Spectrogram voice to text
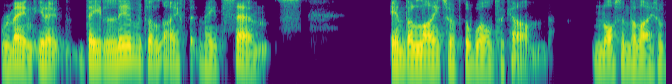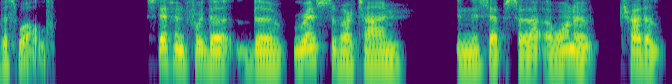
remain, you know, they lived a life that made sense in the light of the world to come, not in the light of this world. Stefan, for the the rest of our time in this episode, I, I want to try to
